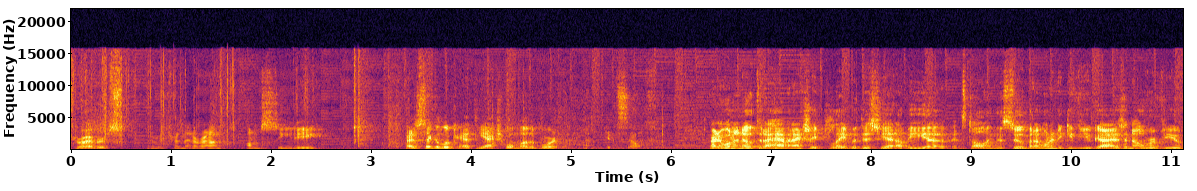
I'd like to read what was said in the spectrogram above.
drivers. Let me turn that around on CD. All right, let's take a look at the actual motherboard itself. All right, I want to note that I haven't actually played with this yet. I'll be uh, installing this soon, but I wanted to give you guys an overview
